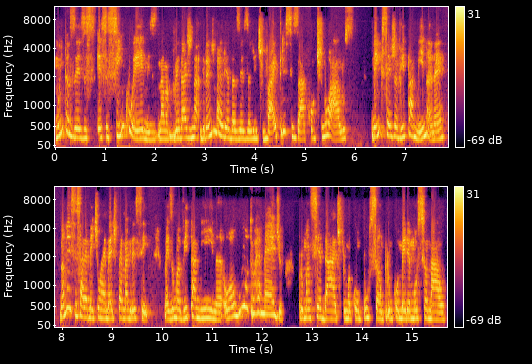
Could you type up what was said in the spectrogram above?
Muitas vezes, esses cinco M's, na verdade, na grande maioria das vezes, a gente vai precisar continuá-los nem que seja vitamina, né? Não necessariamente um remédio para emagrecer, mas uma vitamina ou algum outro remédio para uma ansiedade, para uma compulsão, para um comer emocional.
